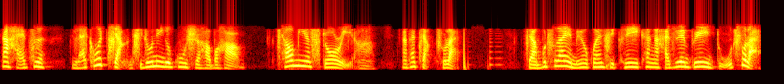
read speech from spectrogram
让孩子你来给我讲其中的一个故事好不好？Tell me a story 啊，让他讲出来。讲不出来也没有关系，可以看看孩子愿不愿意读出来。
